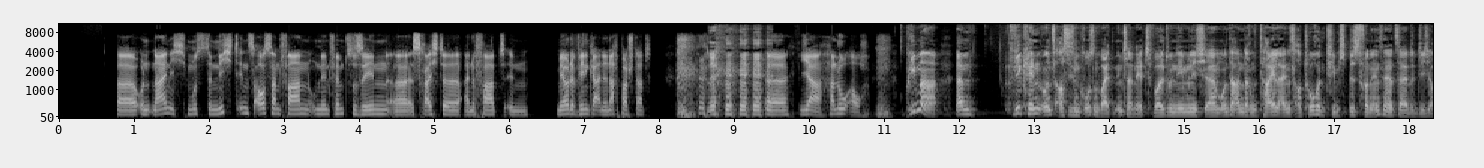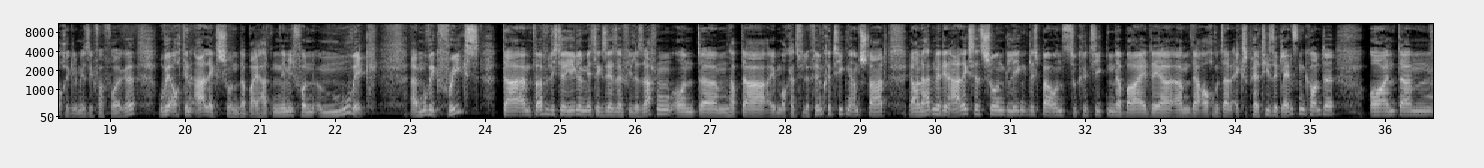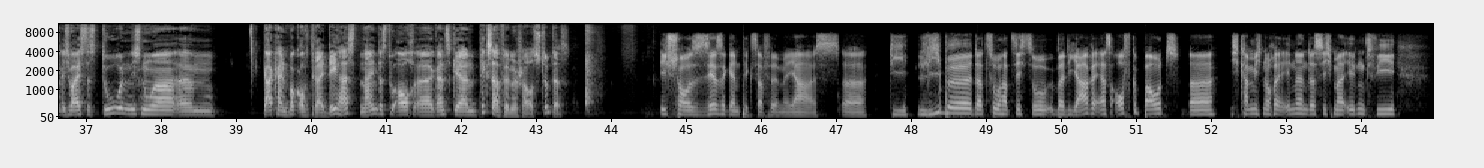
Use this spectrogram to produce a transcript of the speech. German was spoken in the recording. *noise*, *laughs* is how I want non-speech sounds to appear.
Äh, und nein, ich musste nicht ins Ausland fahren, um den Film zu sehen. Äh, es reichte eine Fahrt in mehr oder weniger eine Nachbarstadt. *laughs* *laughs* Äh, ja, hallo auch. Prima. Ähm, wir kennen uns aus diesem großen, weiten Internet, weil du nämlich ähm, unter anderem Teil eines Autorenteams bist von der Internetseite, die ich auch regelmäßig verfolge, wo wir auch den Alex schon dabei hatten, nämlich von Movik. Äh, Movik Freaks, da ähm, veröffentlicht er regelmäßig sehr, sehr viele Sachen und ähm, habe da eben auch ganz viele Filmkritiken am Start. Ja, und da hatten wir den Alex jetzt schon gelegentlich bei uns zu Kritiken dabei, der, ähm, der auch mit seiner Expertise glänzen konnte. Und ähm, ich weiß, dass du nicht nur... Ähm, gar keinen Bock auf 3D hast. Nein, dass du auch äh, ganz gern Pixar-Filme schaust. Stimmt das? Ich schaue sehr, sehr gern Pixar-Filme, ja. Es, äh, die Liebe dazu hat sich so über die Jahre erst aufgebaut. Äh, ich kann mich noch erinnern, dass ich mal irgendwie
